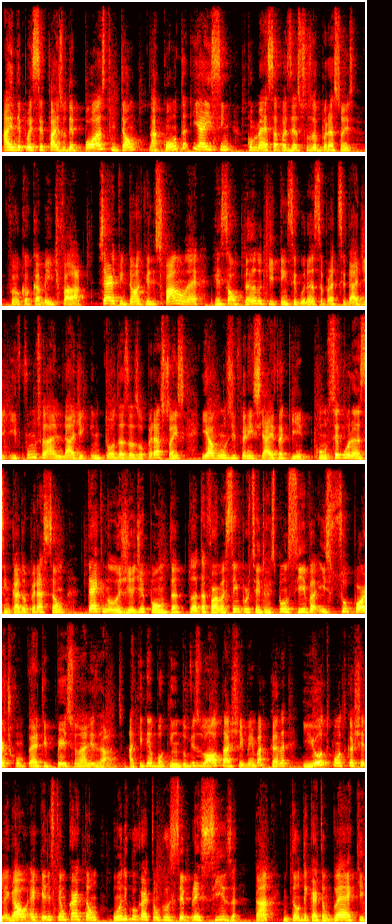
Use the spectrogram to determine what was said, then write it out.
Aí depois você faz o depósito, então, na conta, e aí sim começa a fazer as suas operações foi o que eu acabei de falar, certo? Então aqui eles falam, né, ressaltando que tem segurança, praticidade e funcionalidade em todas as operações e alguns diferenciais aqui, com segurança em cada operação, tecnologia de ponta, plataforma 100% responsiva e suporte completo e personalizado. Aqui tem um pouquinho do visual, tá? Achei bem bacana. E outro ponto que eu achei legal é que eles têm um cartão, o único cartão que você precisa, tá? Então tem cartão Black,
